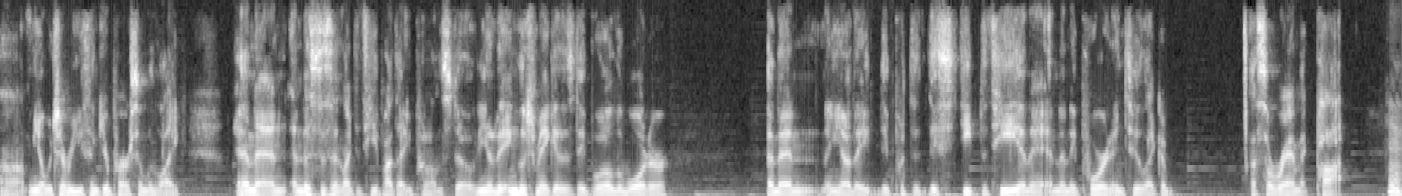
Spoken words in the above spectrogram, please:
Um, you know, whichever you think your person would like. And then, and this isn't like the teapot that you put on the stove. You know, the English make it is they boil the water, and then you know they they put the, they steep the tea in it, and then they pour it into like a a ceramic pot. Hmm.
